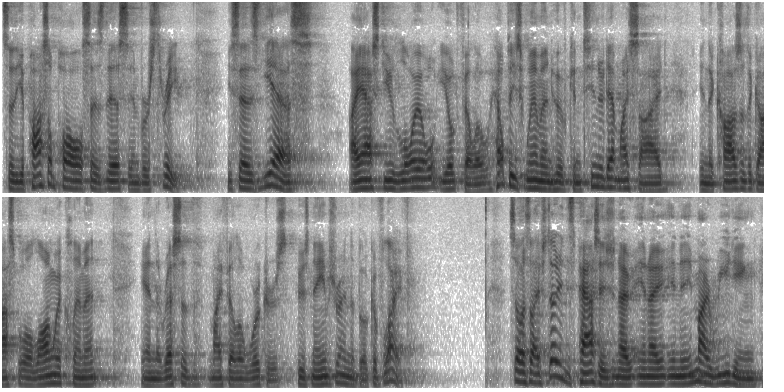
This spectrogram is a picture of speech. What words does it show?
So the Apostle Paul says this in verse 3. He says, Yes, I ask you, loyal yokefellow, help these women who have continued at my side in the cause of the gospel, along with Clement and the rest of my fellow workers, whose names are in the book of life. So, as I've studied this passage and, I, and, I, and in my reading,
